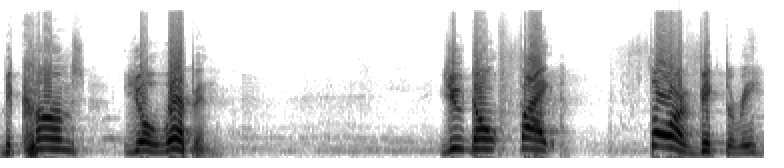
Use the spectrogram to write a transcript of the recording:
becomes your weapon, you don't fight for victory,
